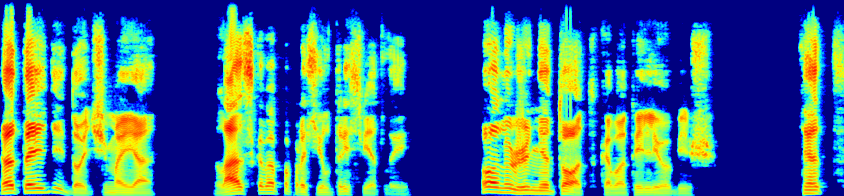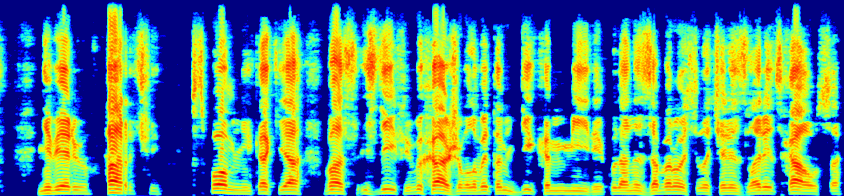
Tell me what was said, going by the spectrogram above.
Отойди, дочь моя, ласково попросил Тресветлый. Он уже не тот, кого ты любишь. Нет, не верю, Арчи, Вспомни, как я вас с Дифи выхаживала в этом диком мире, куда нас забросила через ларец хаоса.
